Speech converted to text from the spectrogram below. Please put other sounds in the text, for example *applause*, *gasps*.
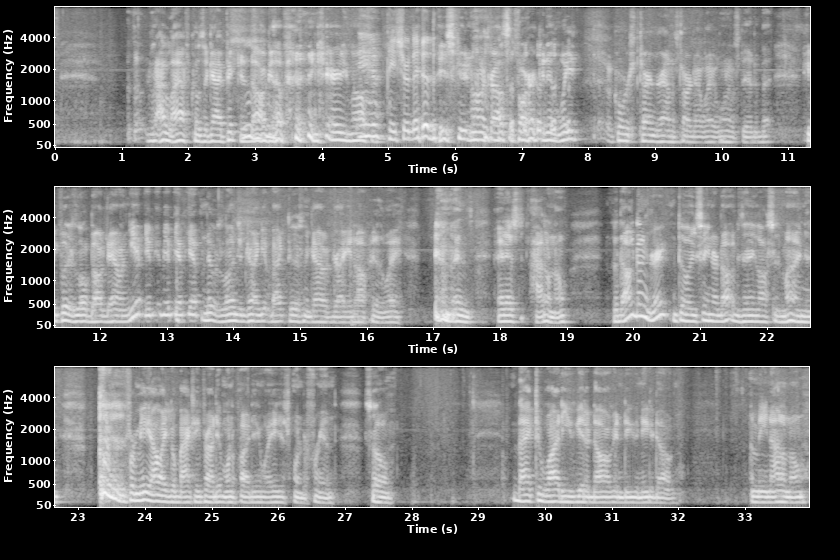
I laughed because the guy picked his dog *laughs* up *laughs* and carried him off. He sure did. He's scooting on across the park, and then we, *laughs* of course, turned around and started that way. One of us did, but he put his little dog down, and yip, yip, yip, yip, yip, yip, and it was lunging, trying to get back to us, and the guy was dragging it off the other way. *clears throat* and and it's I don't know. The dog done great until he seen our dogs, then he lost his mind. And *clears throat* for me, I always go back to he probably didn't want to fight anyway. He just wanted a friend. So back to why do you get a dog and do you need a dog? I mean, I don't know.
